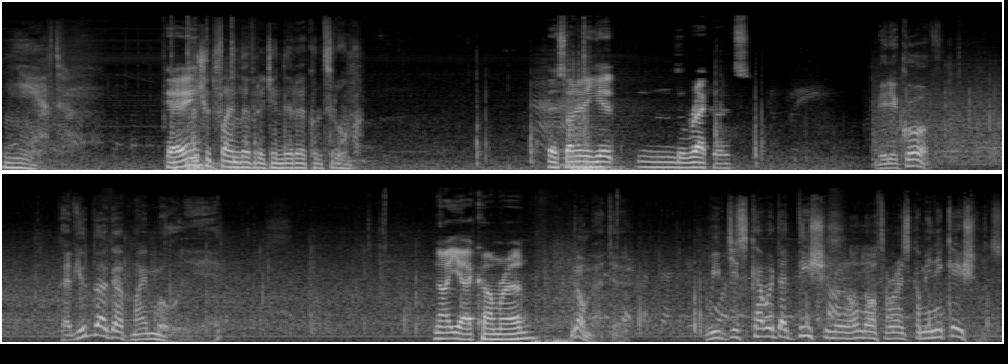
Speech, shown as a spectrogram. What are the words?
Нет. Okay. I should find leverage in the records room. Okay, so I need to get mm, the records. Belikov, have you dug up my mold? Not yet, comrade. No matter. We've discovered additional unauthorized communications.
